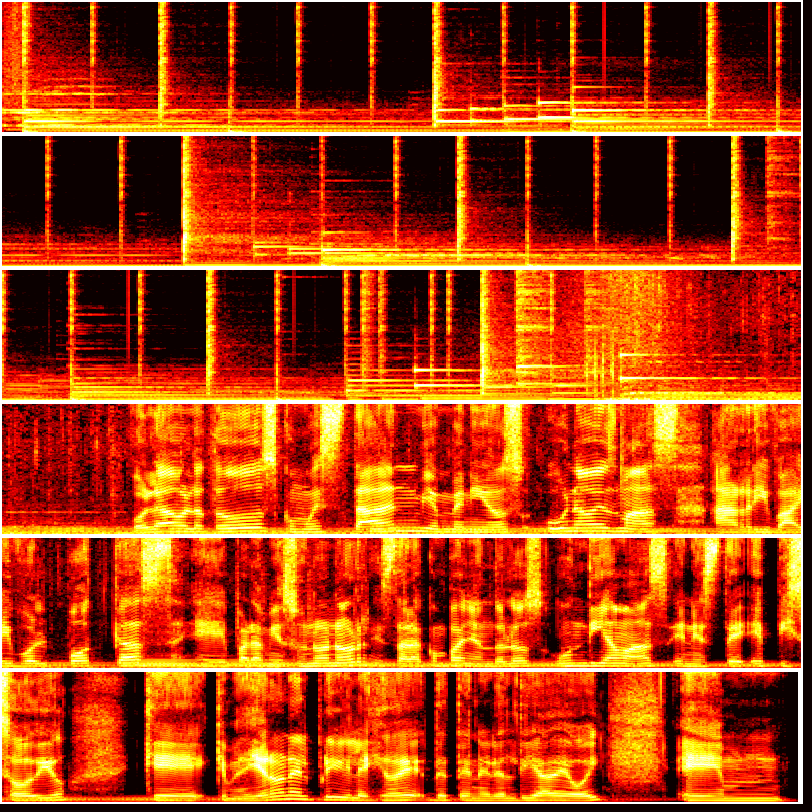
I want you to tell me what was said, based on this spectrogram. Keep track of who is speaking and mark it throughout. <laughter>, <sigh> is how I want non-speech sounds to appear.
Speaker 1: Thank you. Hola, a todos, ¿cómo están? Bienvenidos una vez más a Revival Podcast. Eh, para mí es un honor estar acompañándolos un día más en este episodio que, que me dieron el privilegio de, tener el día de hoy. Eh,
